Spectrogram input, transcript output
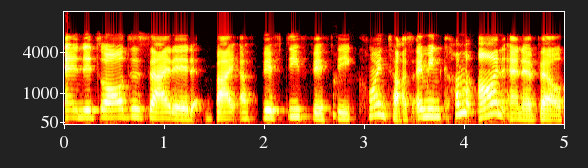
and it's all decided by a 50-50 coin toss. I mean, come on NFL.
